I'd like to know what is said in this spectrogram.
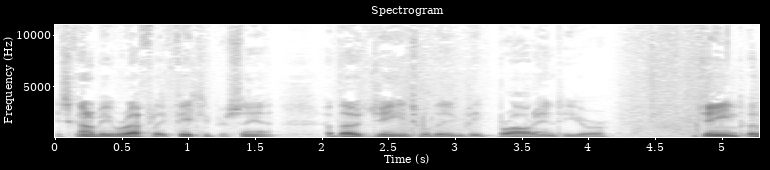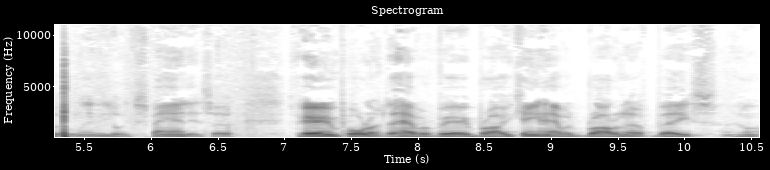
It's going to be roughly fifty percent of those genes will then be brought into your gene pool, and you'll expand it. So very important to have a very broad. You can't have a broad enough base on,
